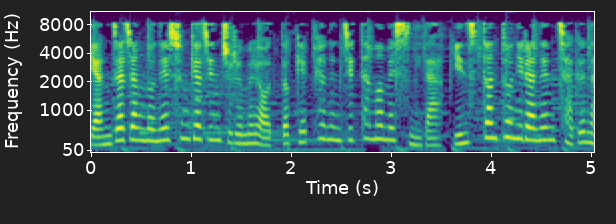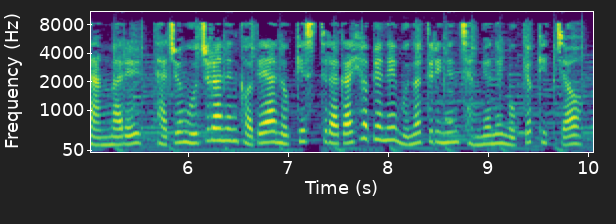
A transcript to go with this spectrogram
양자장론에 숨겨진 주름을 어떻게 펴는지 탐험했습니다. 인스턴톤이라는 작은 악마를 다중 우주라는 거대한 오케스트라가 협연에 무너뜨리는 장면을 목격했죠.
